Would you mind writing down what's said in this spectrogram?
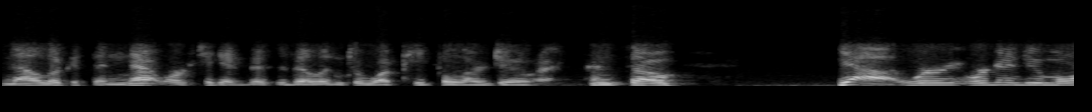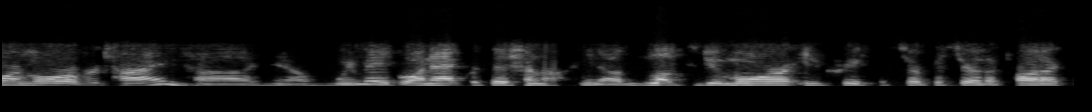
Now look at the network to get visibility into what people are doing. And so yeah, we're, we're going to do more and more over time. Uh, you know, we made one acquisition. You know, love to do more, increase the surface area of the product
